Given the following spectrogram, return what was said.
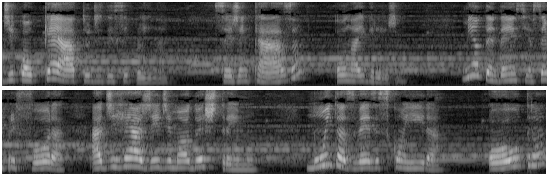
de qualquer ato de disciplina, seja em casa ou na igreja. Minha tendência sempre fora a de reagir de modo extremo, muitas vezes com ira, outra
